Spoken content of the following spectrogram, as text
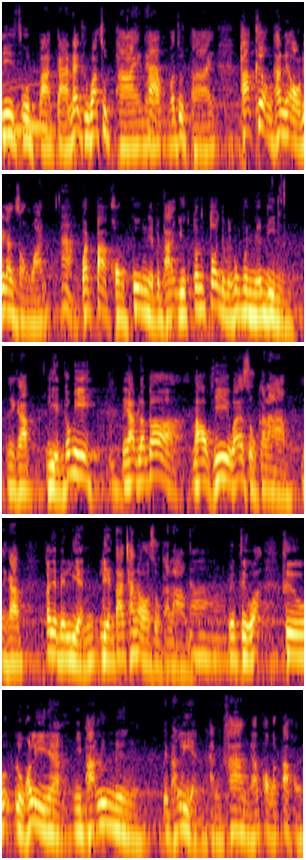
ที่สมุทรปราการนั่นคือวัดสุดท้ายนะครับค่ะวัดสุดท้าย พระเครื่องของท่านเนี่ยออกด้วยกันสองวัด อะ วัดป่าคลองกุ้งเนี่ยเป็นพระยุคต้นๆจะเป็นพวกบนเนื้อดินนะครับเหรียญก็มีนะครับแล้วก็มาออกที่วัดอโศการามนะครับก็จะเป็นเหรียญเหรียญตาช่างออกอโศการาม อ่า เป็นถือว่าคือหลวงพ่อลีเนี่ยมีพระรุ่นหนึ่งเป็นพระเหรียญหันข้างนะครับออกวัดป่าของ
